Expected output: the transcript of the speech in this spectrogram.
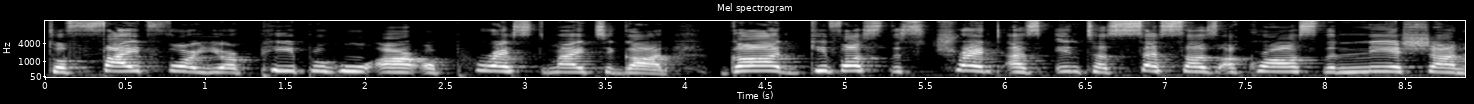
to fight for your people who are oppressed, mighty God. God, give us the strength as intercessors across the nation.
